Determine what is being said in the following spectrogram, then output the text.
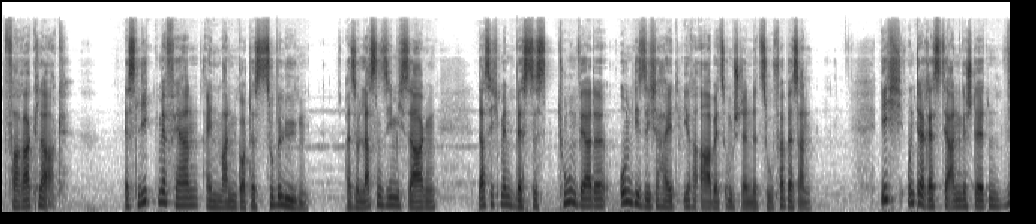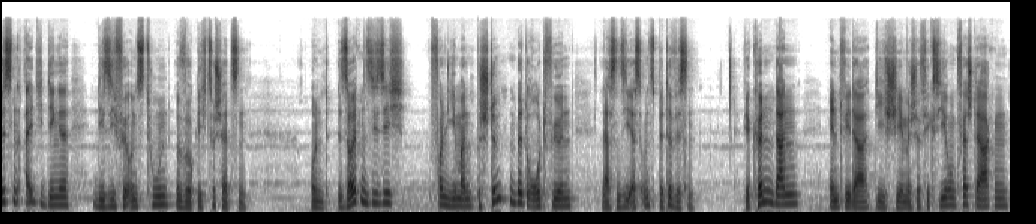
Pfarrer Clark. Es liegt mir fern, ein Mann Gottes zu belügen. Also lassen Sie mich sagen, dass ich mein Bestes tun werde, um die Sicherheit Ihrer Arbeitsumstände zu verbessern. Ich und der Rest der Angestellten wissen all die Dinge, die Sie für uns tun, wirklich zu schätzen. Und sollten Sie sich von jemand Bestimmten bedroht fühlen, lassen Sie es uns bitte wissen. Wir können dann entweder die chemische Fixierung verstärken,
